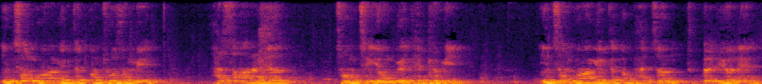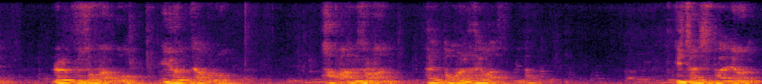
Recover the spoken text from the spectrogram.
인천공항경제권 조성 및 활성화를 위한 정책연구의 대표 및 인천공항경제권 발전 특별위원회를 구성하고 위원장으로 화- 왕성한 활동을 해왔습니다. 2018년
